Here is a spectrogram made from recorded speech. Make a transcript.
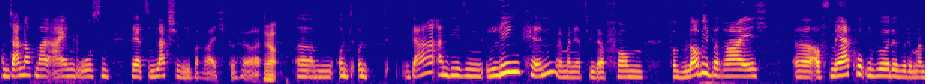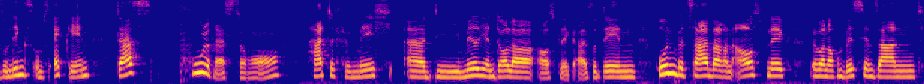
Und dann nochmal einen großen, der zum Luxury-Bereich gehört. Ja. Ähm, und, und da an diesem linken, wenn man jetzt wieder vom, vom Lobbybereich äh, aufs Meer gucken würde, würde man so links ums Eck gehen. Das Poolrestaurant hatte für mich äh, die Million-Dollar-Ausblick, also den unbezahlbaren Ausblick über noch ein bisschen Sand,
